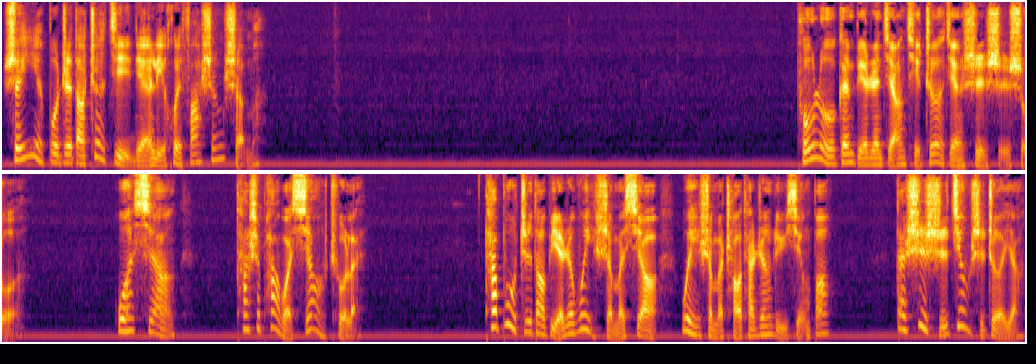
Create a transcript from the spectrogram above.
谁也不知道这几年里会发生什么。普鲁跟别人讲起这件事时说：“我想，他是怕我笑出来。他不知道别人为什么笑，为什么朝他扔旅行包，但事实就是这样。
